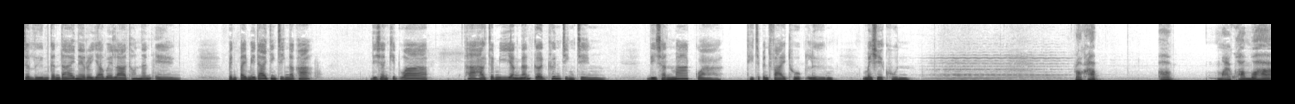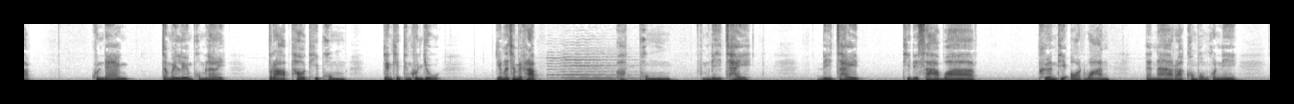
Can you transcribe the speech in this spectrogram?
จะลืมกันได้ในระยะเวลาเท่านั้นเอง เป็นไปไม่ได้จริง ๆนะคะ ดิฉันคิดว่า ถ้าหากจะมีอย่างนั้นเกิดขึ้นจริง ๆ ดิฉันมากกว่า ที่จะเป็นฝ่ายถูกลืม ไม่ใช่คุณหรอครับ เออหมายความว่า คุณแดง จะไม่ลืมผมเลย ตราบเท่าที่ผมยังคิดถึงคุณอยู่ อย่างนั้นใช่ไหมครับ ผมผมดีใจ ดีใจที่ได้ทราบว่า เพื่อนที่อ่อนหวาน และน่ารักของผมคนนี้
